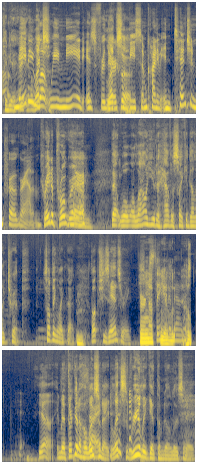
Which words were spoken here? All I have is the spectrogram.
can you Maybe Alexa, what we need is for there Alexa. to be some kind of intention program. create a program that will allow you to have a psychedelic trip? Something like that. Oh, she's answering. Turn She's up the thinking Yeah, I mean, if they're going to hallucinate, let's really get them to hallucinate.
